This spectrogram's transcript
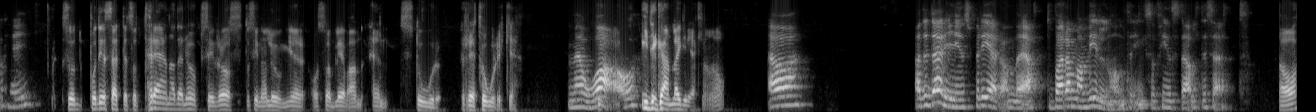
Okej. så på det sättet så tränade han upp sin röst och sina lungor och så blev han en stor retoriker. Men wow. I det gamla Grekland. Ja. Ja. Ja, det där är ju inspirerande att bara man vill någonting så finns det alltid sätt. ja.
